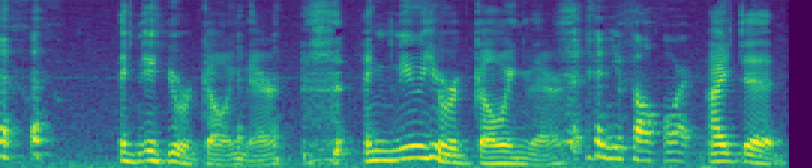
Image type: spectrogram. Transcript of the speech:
I knew you were going there. I knew you were going there. and you fell for it. I did.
